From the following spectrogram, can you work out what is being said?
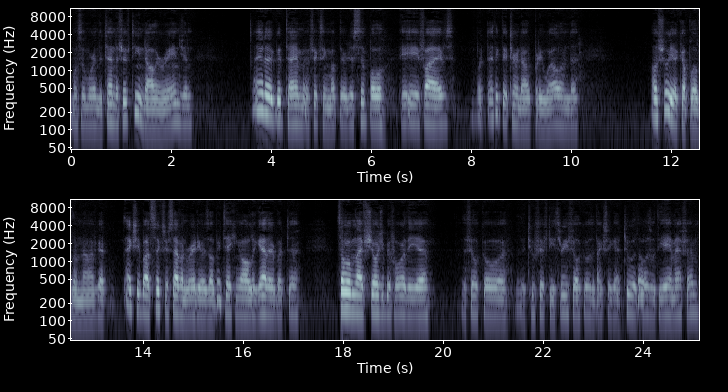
Most of them were in the 10 to $15 range, and I had a good time fixing them up. They were just simple AA5s, but I think they turned out pretty well, and uh, I'll show you a couple of them now. I've got actually about six or seven radios I'll be taking all together, but uh, some of them I've showed you before. The uh, the Philco, uh, the 253 Philcos, I've actually got two of those with the AM/FM,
